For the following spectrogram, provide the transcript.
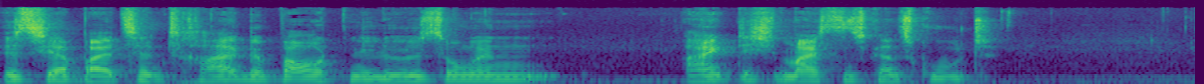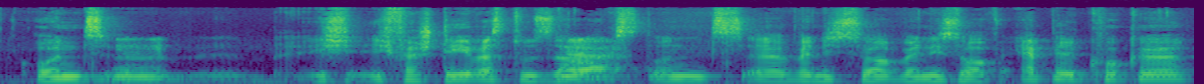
ist ja bei zentral gebauten Lösungen eigentlich meistens ganz gut. Und mhm. ich, ich verstehe, was du sagst. Ja. Und äh, wenn ich so, wenn ich so auf Apple gucke,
